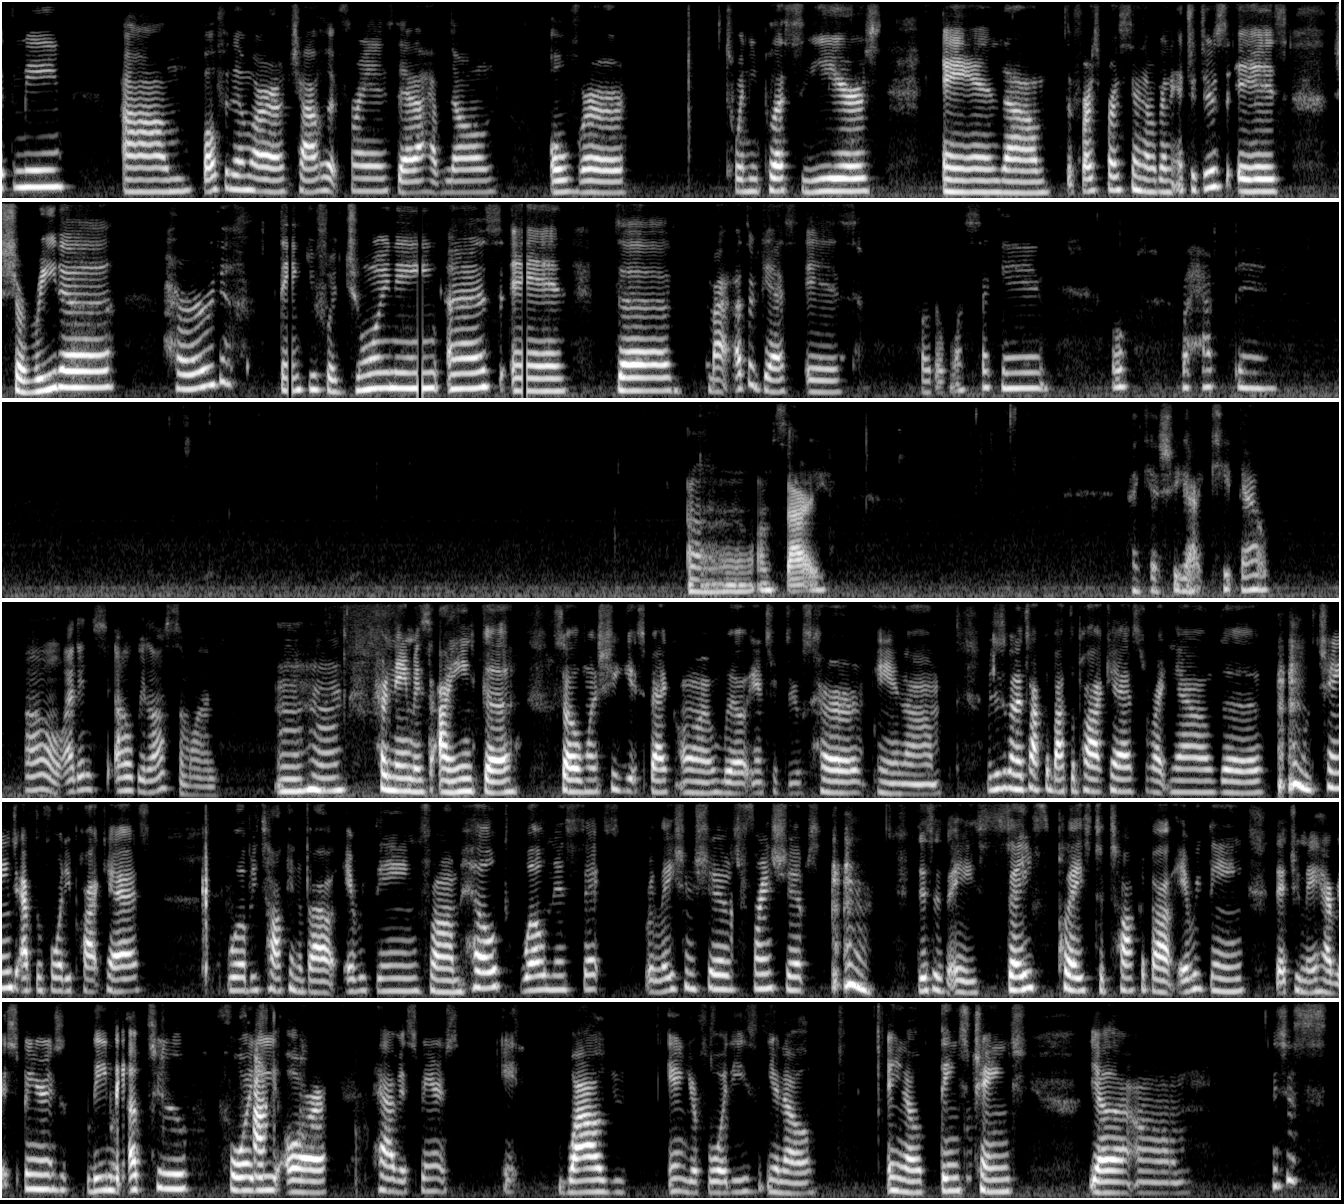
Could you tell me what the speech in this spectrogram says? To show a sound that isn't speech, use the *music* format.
with me. Um, both of them are childhood friends that I have known over 20 plus years. And um, the first person I'm going to introduce is Sharita Hurd. Thank you for joining us. And the my other guest is hold on one second. Oh, what happened? Um, I'm sorry. I guess she got kicked out. Oh, I didn't see. Oh, we lost someone. Mm-hmm. Her name is Ainka. So when she gets back on, we'll introduce her. And um, we're just going to talk about the podcast right now. The *clears throat* Change After 40 podcast. We'll be talking about everything from health, wellness, sex, relationships, friendships. *clears throat* this is a safe place to talk about everything that you may have experienced leading up to 40 or have experienced it while you in your 40s you know. And, you know things change. Yeah um it's just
